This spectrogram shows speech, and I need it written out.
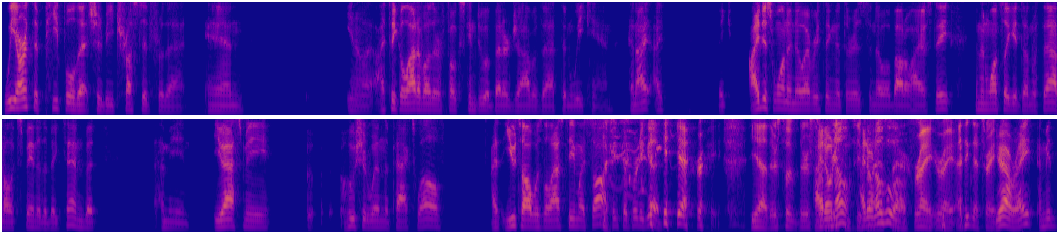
We aren't the people that should be trusted for that, and you know I think a lot of other folks can do a better job of that than we can. And I, I like I just want to know everything that there is to know about Ohio State, and then once I get done with that, I'll expand to the Big Ten. But I mean, you asked me who should win the Pac-12. I, Utah was the last team I saw. I think they're pretty good. yeah, right. Yeah, there's some there's some I don't know. I don't know who there. else. Right, right. I think that's right. yeah, right. I mean,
